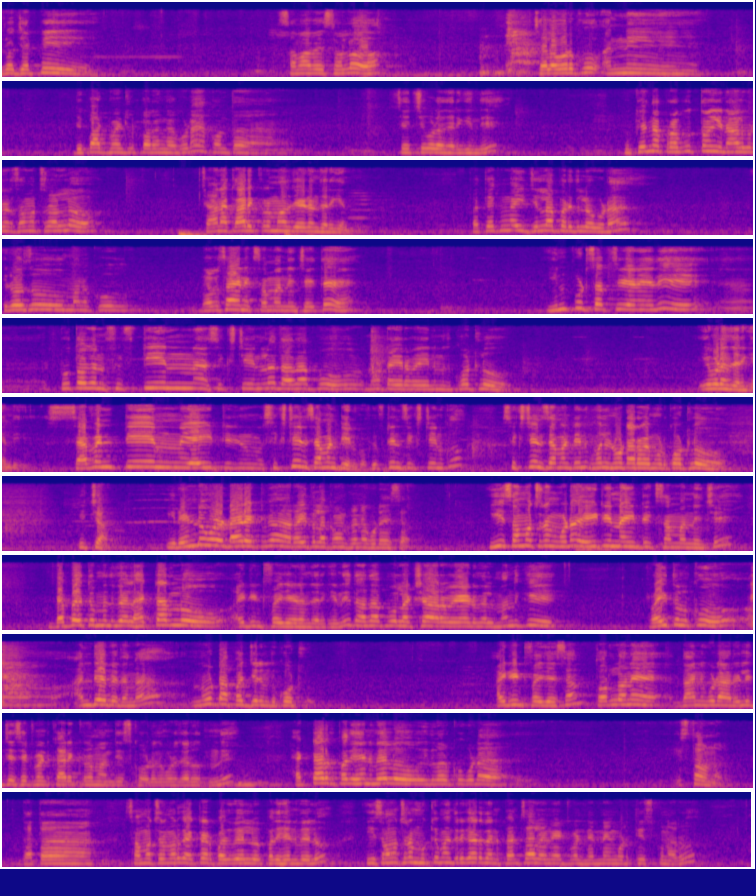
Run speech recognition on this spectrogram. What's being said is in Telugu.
ఈరోజు జడ్పీ సమావేశంలో చాలా వరకు అన్ని డిపార్ట్మెంట్ల పరంగా కూడా కొంత చర్చ కూడా జరిగింది. ముఖ్యంగా ప్రభుత్వం ఈ నాలుగున్నర సంవత్సరాల్లో చాలా కార్యక్రమాలు చేయడం జరిగింది. ప్రత్యేకంగా ఈ జిల్లా పరిధిలో కూడా ఈరోజు మనకు వ్యవసాయానికి సంబంధించి అయితే ఇన్పుట్ సబ్సిడీ అనేది టూ థౌజండ్ ఫిఫ్టీన్ సిక్స్టీన్లో దాదాపు నూట ఇరవై ఎనిమిది కోట్లు ఇవ్వడం జరిగింది. సెవెంటీన్ ఎయిటీన్ సిక్స్టీన్ సెవెంటీన్కు ఫిఫ్టీన్ సిక్స్టీన్కు సిక్స్టీన్ సెవెంటీన్కు మళ్ళీ నూట అరవై మూడు కోట్లు ఇచ్చాం. ఈ రెండు కూడా డైరెక్ట్గా రైతుల అకౌంట్లోనే కూడా వేశారు ఈ సంవత్సరం కూడా ఎయిటీన్ నైంటీకి సంబంధించి డెబ్బై తొమ్మిది వేల హెక్టార్లు ఐడెంటిఫై చేయడం జరిగింది. దాదాపు లక్ష అరవై ఏడు వేల మందికి రైతులకు అందే విధంగా నూట పద్దెనిమిది కోట్లు ఐడెంటిఫై చేశాం. త్వరలోనే దాన్ని కూడా రిలీజ్ చేసేటువంటి కార్యక్రమాన్ని తీసుకోవడం కూడా జరుగుతుంది. హెక్టార్కు పదిహేను వేలు ఇదివరకు కూడా ఇస్తూ ఉన్నారు. గత సంవత్సరం వరకు హెక్టార్ పదివేలు పదిహేను వేలు. ఈ సంవత్సరం ముఖ్యమంత్రి గారు దాన్ని పెంచాలనేటువంటి నిర్ణయం కూడా తీసుకున్నారు.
